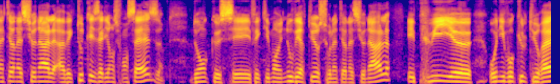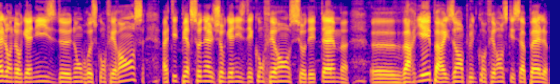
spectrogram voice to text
international avec toutes les alliances françaises. Donc euh, c'est effectivement une ouverture sur l'international. Et puis euh, au niveau culturel, on organise de nombreuses conférences. À titre personnel, j'organise des conférences sur des thèmes euh, variés. Par exemple, une conférence qui s'appelle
